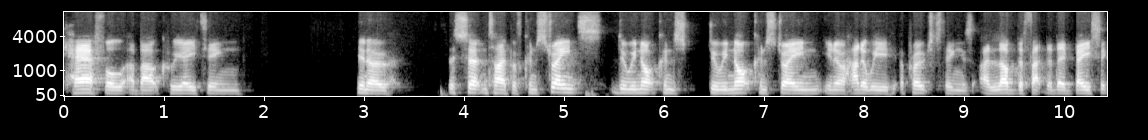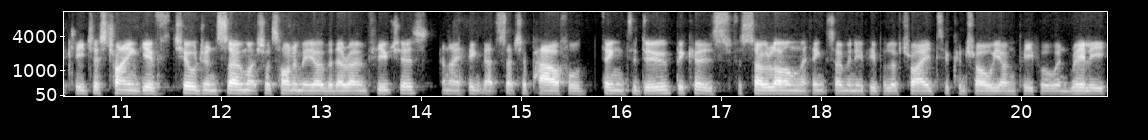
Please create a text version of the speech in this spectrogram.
careful about creating you know a certain type of constraints. Do we not do we not constrain you know how do we approach things i love the fact that they basically just try and give children so much autonomy over their own futures and i think that's such a powerful thing to do because for so long i think so many people have tried to control young people and really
